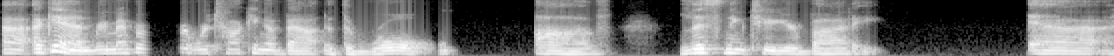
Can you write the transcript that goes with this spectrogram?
uh, again, remember we're talking about the role of listening to your body. Uh,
